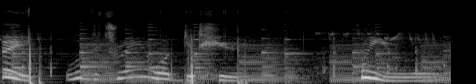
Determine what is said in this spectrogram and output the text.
Hey, look the train what did here. Clean room.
